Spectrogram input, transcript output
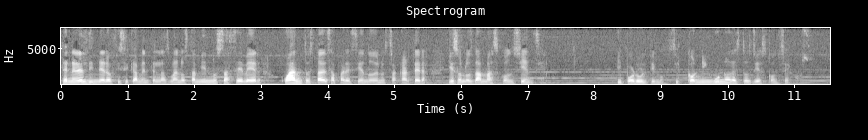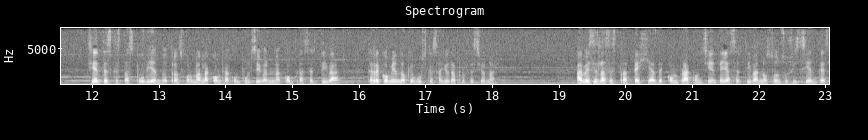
Tener el dinero físicamente en las manos también nos hace ver cuánto está desapareciendo de nuestra cartera y eso nos da más conciencia. Y por último, si con ninguno de estos 10 consejos sientes que estás pudiendo transformar la compra compulsiva en una compra asertiva, te recomiendo que busques ayuda profesional. A veces las estrategias de compra consciente y asertiva no son suficientes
